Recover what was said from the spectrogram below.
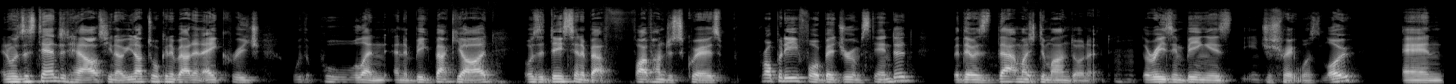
And it was a standard house. You know, you're not talking about an acreage with a pool and, and a big backyard. It was a decent, about 500 squares property for bedroom standard, but there was that much demand on it. Mhm. The reason being is the interest rate was low and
